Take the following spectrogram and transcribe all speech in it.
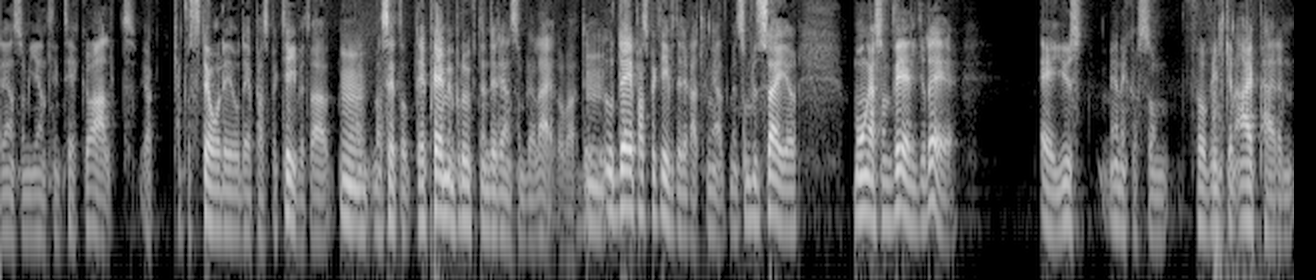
den som egentligen täcker allt. Jag kan förstå det ur det perspektivet. Va? Mm. Man, man sätter, det är premiumprodukten, det är den som blir läder. Va? Det, Ur det perspektivet är det rationellt. Men som du säger, många som väljer det är just människor som för vilken iPaden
